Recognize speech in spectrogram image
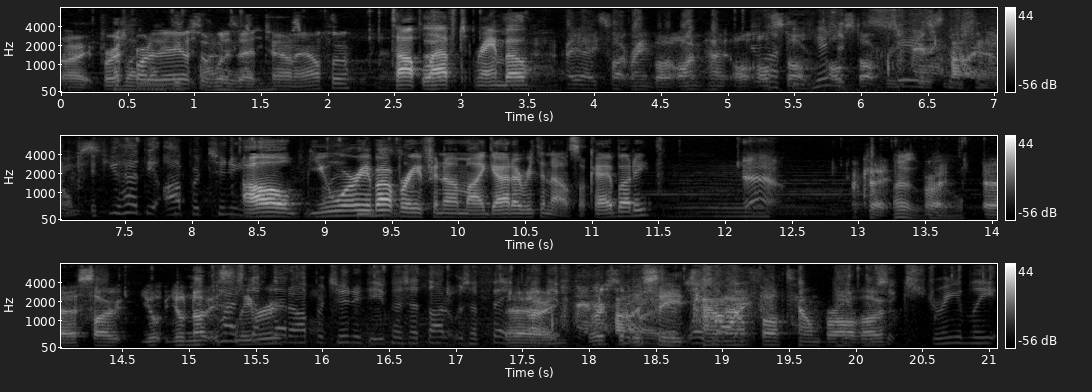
All right, first part of one the AO. So what is that? Town Alpha. Top left, rainbow. AA Site Rainbow. I'm. Ha- I'll, I'll Lucky, start. here's I'll a start serious reinforcing question. towns. If you had the opportunity, I'll. You worry about briefing them. I got everything else. Okay, buddy. Yeah. Okay. As Right. Uh, so you'll you'll notice passed up Liru. that opportunity because I thought it was a fake. Uh, and if where's I the You'll see Town Alpha, Town It Bravo, was extremely,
